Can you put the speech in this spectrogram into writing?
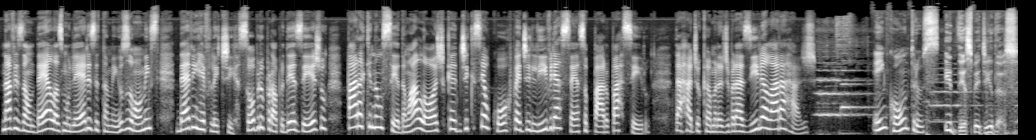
Na visão dela, as mulheres e também os homens devem refletir sobre o próprio desejo para que não cedam à lógica de que seu corpo é de livre acesso para o parceiro. Da Rádio Câmara de Brasília, Lara Raj. Encontros e despedidas.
